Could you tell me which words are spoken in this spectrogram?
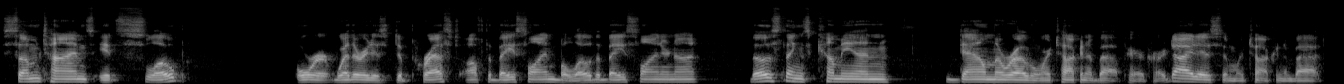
Sometimes it's slope or whether it is depressed off the baseline, below the baseline or not. Those things come in down the road when we're talking about pericarditis and we're talking about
